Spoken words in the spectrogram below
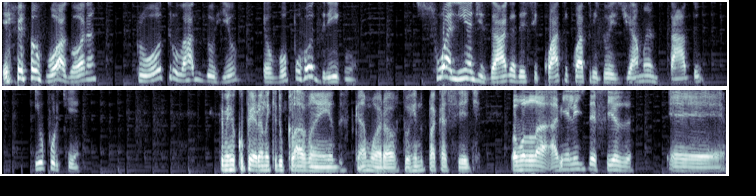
Eu vou agora para o outro lado do rio, eu vou para o Rodrigo. Sua linha de zaga desse 4-4-2 diamantado e o porquê? Tô me recuperando aqui do Clavan ainda, na moral, tô rindo pra cacete. Vamos lá, a minha linha de defesa é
